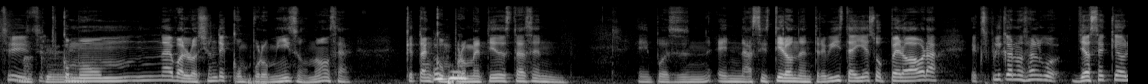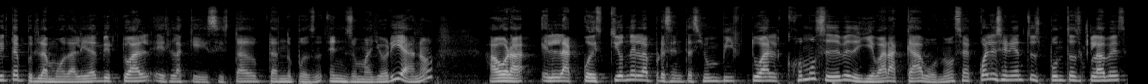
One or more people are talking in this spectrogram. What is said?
Sí, como una evaluación de compromiso, ¿no? O sea, qué tan comprometido estás en, pues en, asistir a una entrevista y eso, pero ahora explícanos algo. Ya sé que ahorita pues la modalidad virtual es la que se está adoptando pues en su mayoría, ¿no? Ahora, en la cuestión de la presentación virtual, ¿cómo se debe de llevar a cabo? ¿no? O sea, ¿cuáles serían tus puntos claves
